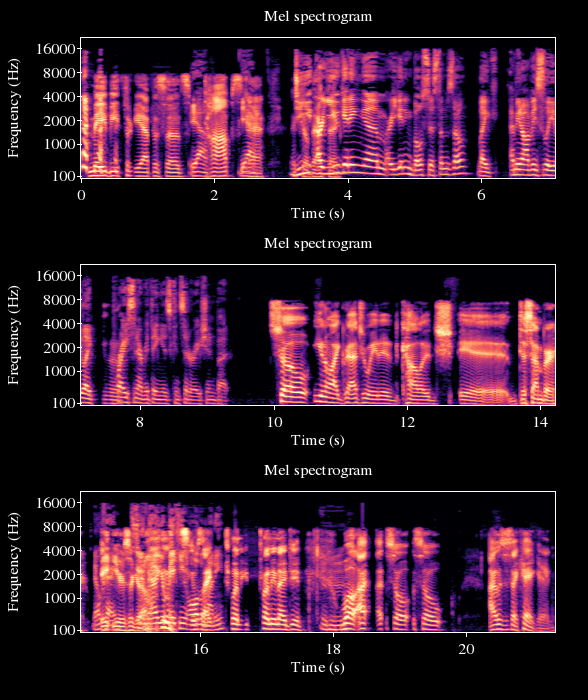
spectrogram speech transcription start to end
maybe three episodes, Yeah. tops. Yeah. Yeah. Do you are you getting um are you getting both systems though? Like I mean obviously like Yeah. price and everything is consideration, but So, you know, I graduated college in December Okay. eight years So ago. now you're making all the like money. 20, 2019. Mhm. Well, I so so I was just like, hey, gang,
